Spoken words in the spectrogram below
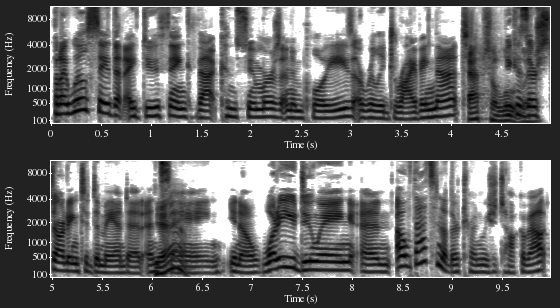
But I will say that I do think that consumers and employees are really driving that. Absolutely. Because they're starting to demand it and Yeah. saying, you know, what are you doing? And oh, that's another trend we should talk about.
